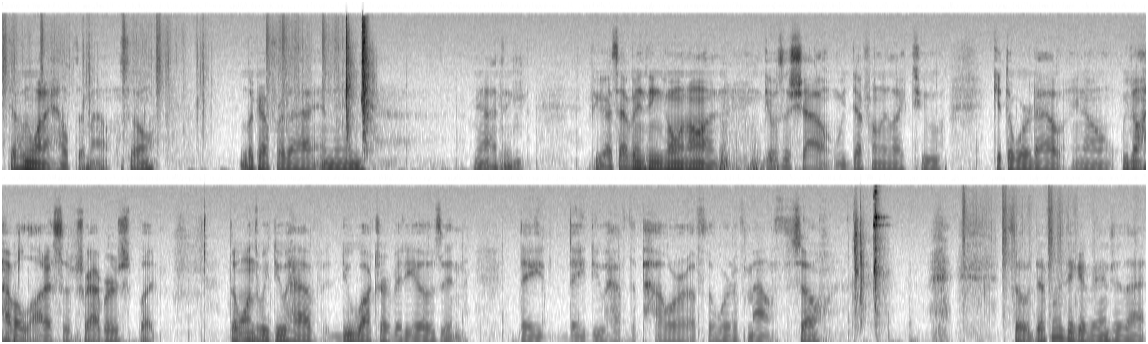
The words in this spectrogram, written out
definitely want to help them out. So look out for that. And then, yeah, I think if you guys have anything going on, give us a shout. We definitely like to get the word out. You know, we don't have a lot of subscribers, but the ones we do have do watch our videos and they they do have the power of the word of mouth. So so definitely take advantage of that.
